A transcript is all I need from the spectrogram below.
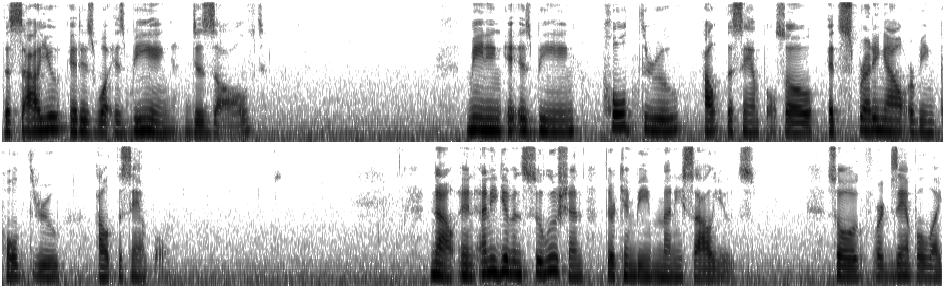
The solute, it is what is being dissolved, meaning it is being pulled through out the sample. So it's spreading out or being pulled through out the sample. Now, in any given solution, there can be many solutes. So, for example, like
